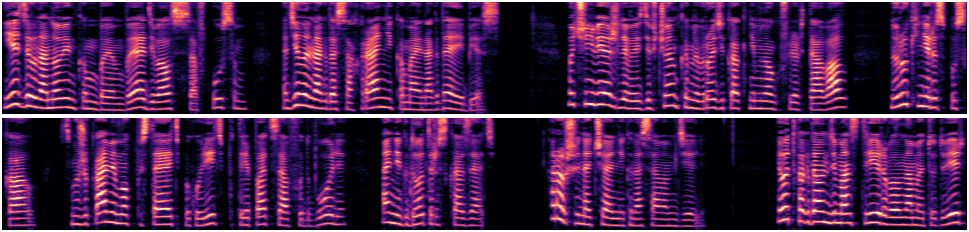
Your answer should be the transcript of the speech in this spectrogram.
Ездил на новеньком БМВ, одевался со вкусом, одел иногда с охранником, а иногда и без. Очень вежливый, с девчонками вроде как немного флиртовал, но руки не распускал, с мужиками мог постоять, покурить, потрепаться о футболе, анекдот рассказать. Хороший начальник на самом деле. И вот когда он демонстрировал нам эту дверь,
